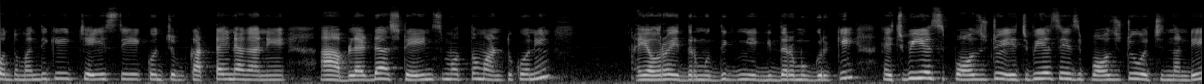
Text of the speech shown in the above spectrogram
కొంతమందికి చేసి కొంచెం కొంచెం కట్ అయినా కానీ ఆ బ్లడ్ ఆ స్టెయిన్స్ మొత్తం అంటుకొని ఎవరో ఇద్దరు ముద్దు ఇద్దరు ముగ్గురికి హెచ్బిఎస్ పాజిటివ్ హెచ్బిఎస్ఏజ్ పాజిటివ్ వచ్చిందండి.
